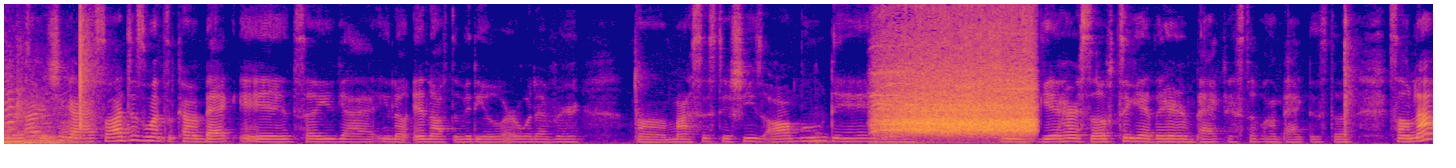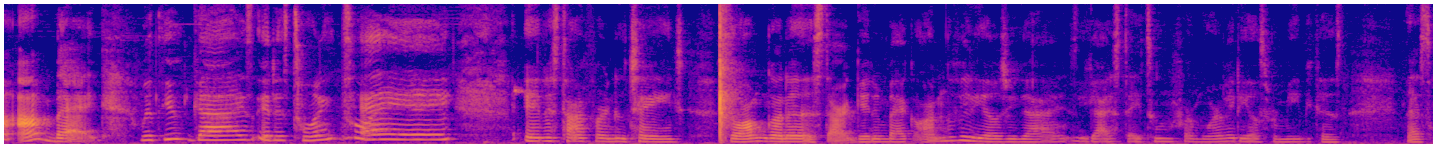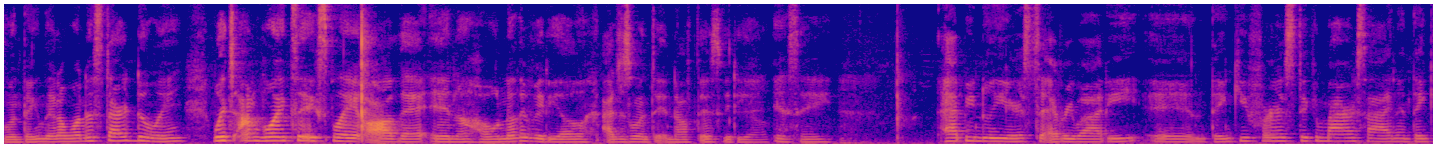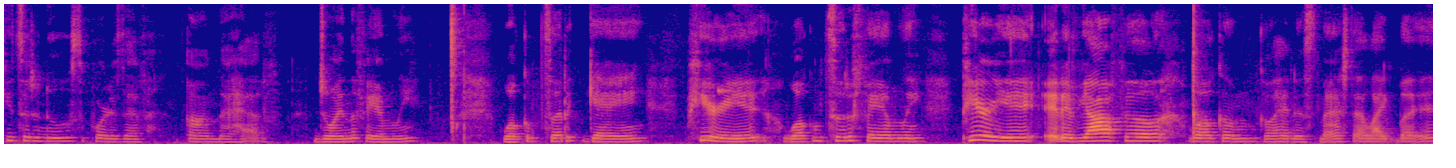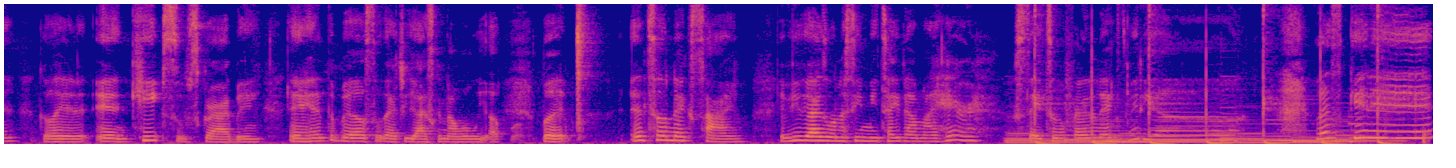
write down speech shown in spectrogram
Alright, you guys. So I just want to come back and tell you guys, you know, end off the video or whatever. Um, my sister, she's all moved in. She's getting herself together and packed and stuff, unpacked and stuff. So now I'm back with you guys. It is 2020 and it's time for a new change. So I'm gonna start getting back on the videos, you guys. You guys stay tuned for more videos from me because that's one thing that I want to start doing, which I'm going to explain all that in a whole nother video. I just wanted to end off this video and say Happy New Year's to everybody and thank you for sticking by our side and thank you to the new supporters that um, that have joined the family. welcome to the gang. Period. Welcome to the family. Period. And if y'all feel welcome, go ahead and smash that like button. Go ahead and keep subscribing and hit the bell so that you guys can know when we upload. But until next time, if you guys want to see me take down my hair, stay tuned for the next video. Let's get it.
